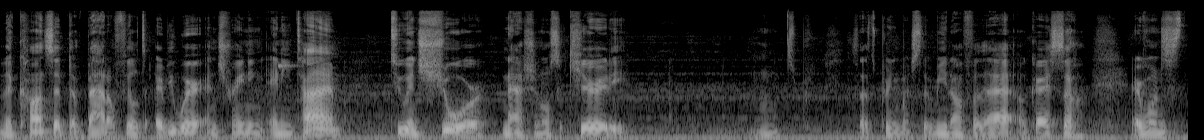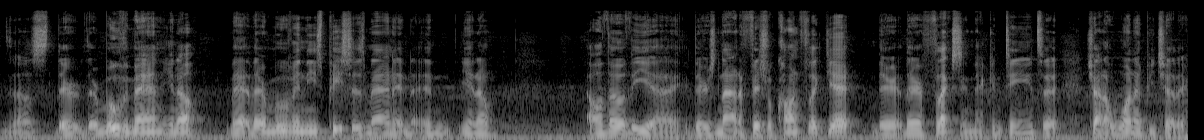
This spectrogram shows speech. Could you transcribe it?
the concept of battlefields everywhere and training anytime to ensure national security. Mm, so that's pretty much the meat off of that. Okay, so everyone's they're they're moving, man. You know, they're they're moving these pieces, man, and and you know, although the uh, there's not an official conflict yet, they're they're flexing. They're continuing to try to one up each other,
